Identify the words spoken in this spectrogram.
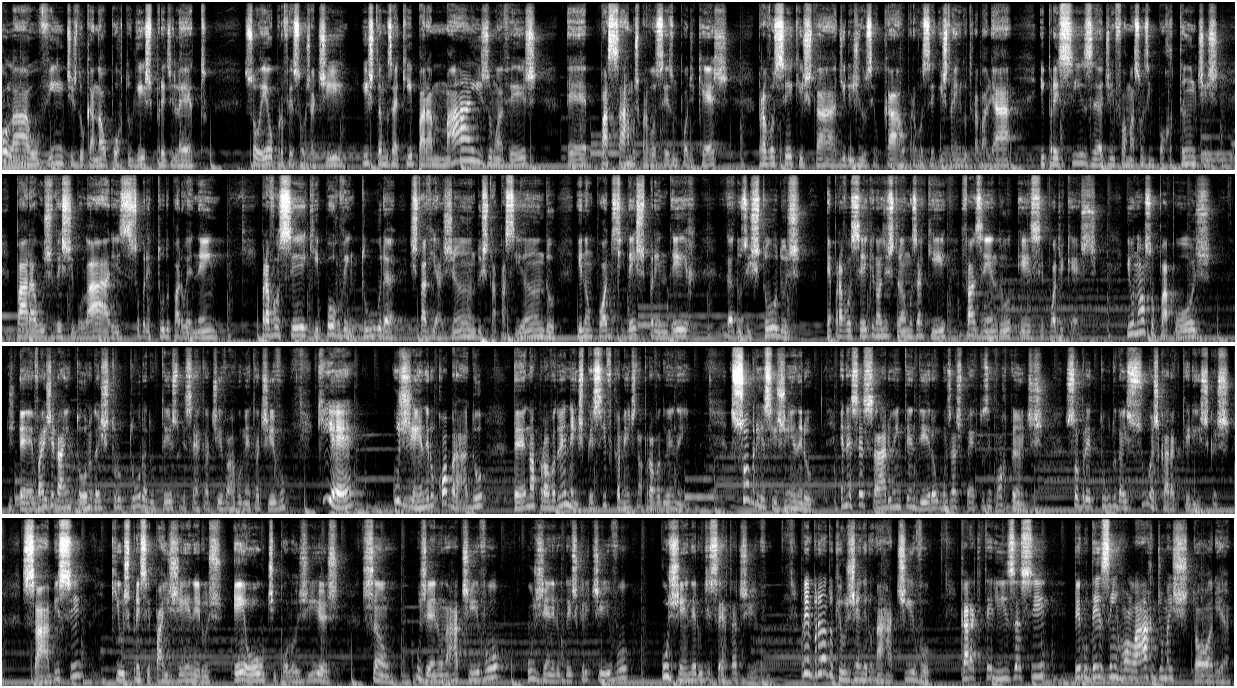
Olá, ouvintes do canal Português Predileto. Sou eu, professor Jati, e estamos aqui para mais uma vez é, passarmos para vocês um podcast. Para você que está dirigindo o seu carro, para você que está indo trabalhar e precisa de informações importantes para os vestibulares, sobretudo para o Enem. Para você que porventura está viajando, está passeando e não pode se desprender da, dos estudos, é para você que nós estamos aqui fazendo esse podcast. E o nosso papo hoje é, vai girar em torno da estrutura do texto dissertativo argumentativo, que é o gênero cobrado é, na prova do Enem, especificamente na prova do Enem. Sobre esse gênero, é necessário entender alguns aspectos importantes, sobretudo das suas características. Sabe-se que os principais gêneros e ou tipologias são o gênero narrativo, o gênero descritivo, o gênero dissertativo. Lembrando que o gênero narrativo caracteriza-se pelo desenrolar de uma história,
